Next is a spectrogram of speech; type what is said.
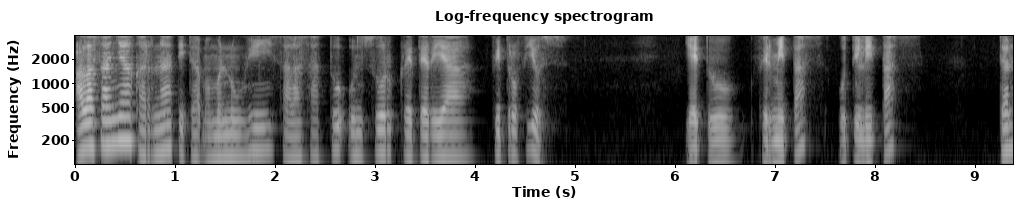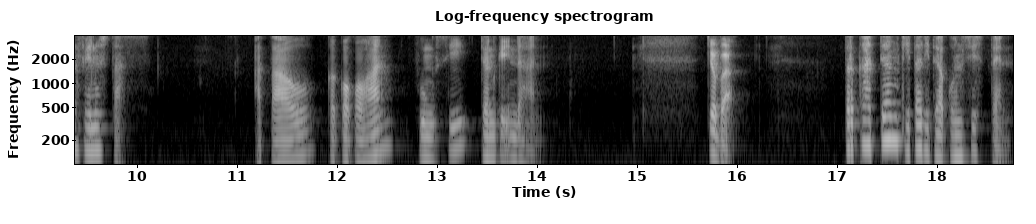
Alasannya karena tidak memenuhi salah satu unsur kriteria Vitruvius, yaitu firmitas, utilitas, dan venustas atau kekokohan, fungsi, dan keindahan. Coba, terkadang kita tidak konsisten.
